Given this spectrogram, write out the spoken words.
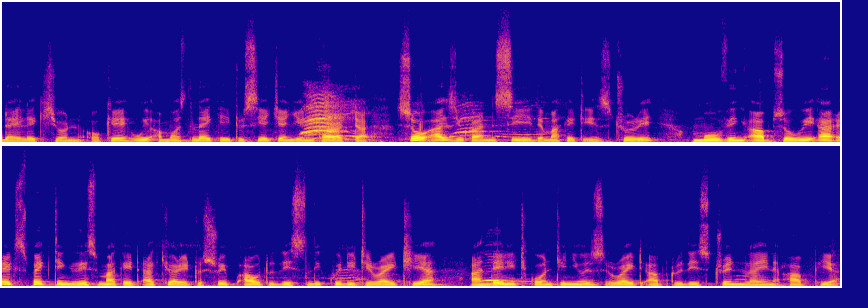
direction okay? We are most likely to see a change in character. So as you can see the market is truly moving up. So we are expecting this market actually to sweep out this liquidity right here and then it continues right up to this trend line up here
